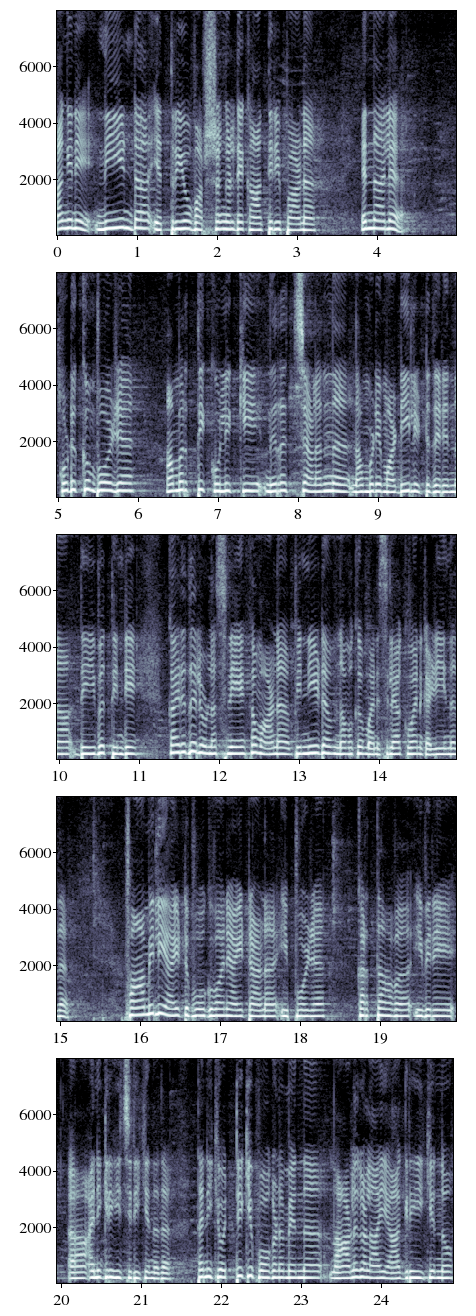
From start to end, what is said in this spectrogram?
അങ്ങനെ നീണ്ട എത്രയോ വർഷങ്ങളുടെ കാത്തിരിപ്പാണ്. എന്നാൽ കൊടുക്കുമ്പോൾ അമർത്തി കുലുക്കി നിറച്ചളന്ന് നമ്മുടെ മടിയിലിട്ട് തരുന്ന ദൈവത്തിന്റെ കരുതലുള്ള സ്നേഹമാണ് പിന്നീട് നമുക്ക് മനസ്സിലാക്കുവാൻ കഴിയുന്നത്. ഫാമിലി ആയിട്ട് പോകുവാനായിട്ടാണ് ഇപ്പോൾ കർത്താവ് ഇവരെ അനുഗ്രഹിച്ചിരിക്കുന്നത്. തനിക്ക് ഒറ്റയ്ക്ക് പോകണമെന്ന് നാളുകളായി ആഗ്രഹിക്കുന്നു.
